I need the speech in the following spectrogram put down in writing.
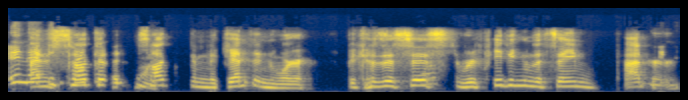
And, and it's, not gonna, it's not gonna get anywhere because it's just repeating the same pattern.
